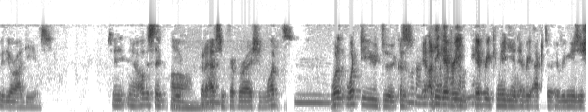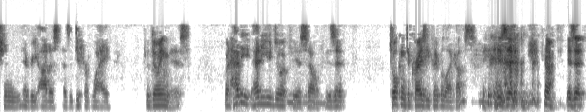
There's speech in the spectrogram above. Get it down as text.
with your ideas? So you know, obviously you've Um, got to have some preparation. What's うん。 what what do you do? Because Hold on, I think hold on, every hold on, yeah. every comedian, every actor, every musician, every artist has a different way for doing this. But how do you how do you do it for yourself? Is it talking to crazy people like us? is it is it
